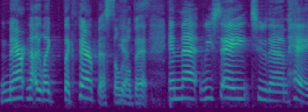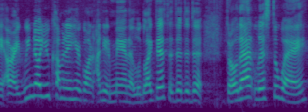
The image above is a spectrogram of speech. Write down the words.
Mar- like like therapists a little bit, in that we say to them, "Hey, all right, we know you coming in here going, I need a man that look like this." Da, da, da. Throw that list away,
